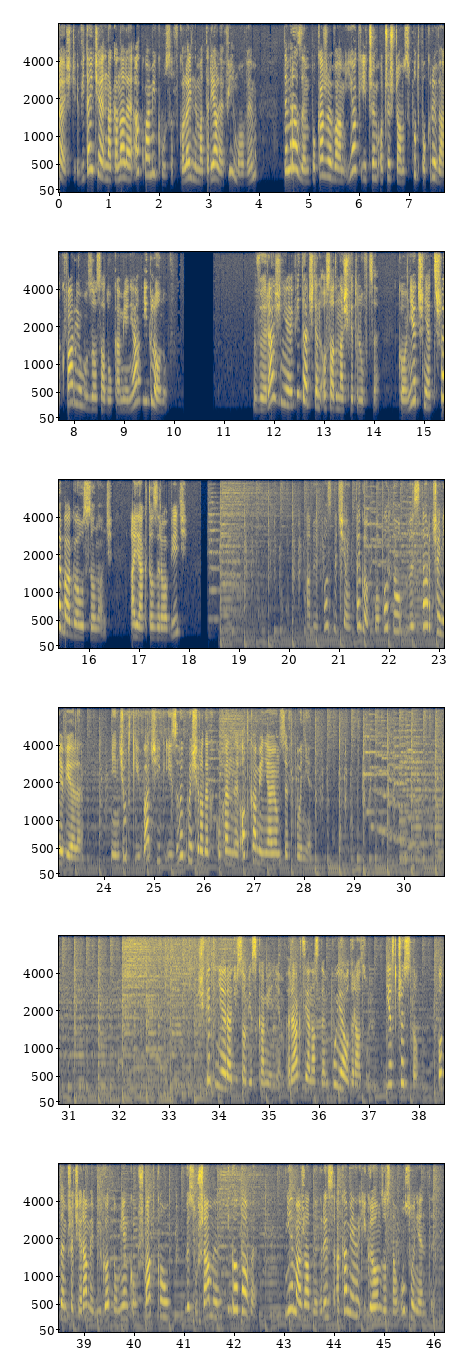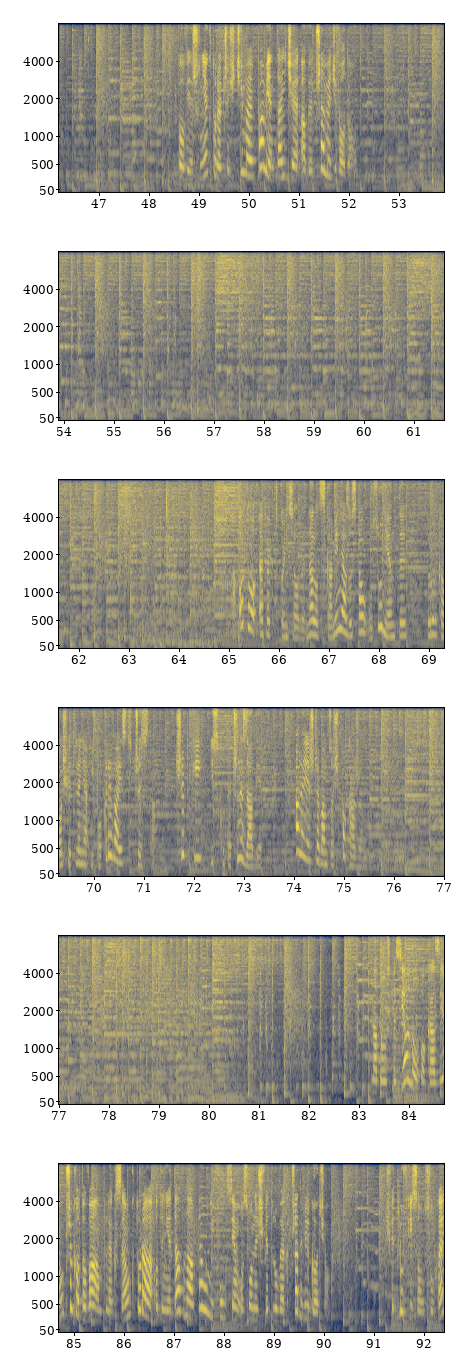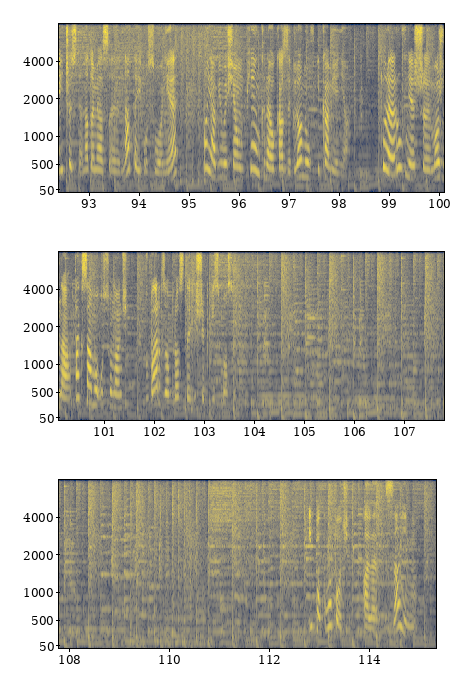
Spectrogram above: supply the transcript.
Cześć, witajcie na kanale Aquamicus w kolejnym materiale filmowym. Tym razem pokażę Wam jak i czym oczyszczam spód pokrywy akwarium z osadu kamienia i glonów. Wyraźnie widać ten osad na świetlówce. Koniecznie trzeba go usunąć. A jak to zrobić? Aby pozbyć się tego kłopotu wystarczy niewiele. Mięciutki wacik i zwykły środek kuchenny odkamieniający w Świetnie radzi sobie z kamieniem. Reakcja następuje od razu. Jest czysto. Potem przecieramy wilgotną miękką szmatką, wysuszamy i gotowe. Nie ma żadnych rys, a kamień i glon został usunięty. Powierzchnie, które czyścimy, pamiętajcie, aby przemyć wodą. Oto efekt końcowy. Nalot z kamienia został usunięty. Rurka oświetlenia i pokrywa jest czysta. Szybki i skuteczny zabieg. Ale jeszcze Wam coś pokażę. Na tą specjalną okazję przygotowałam pleksę, która od niedawna pełni funkcję osłony świetlówek przed wilgocią. Świetlówki są suche i czyste, natomiast e, na tej osłonie pojawiły się piękne okazy glonów i kamienia, które również e, można tak samo usunąć w bardzo prosty i szybki sposób. I po kłopocie, ale zanim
